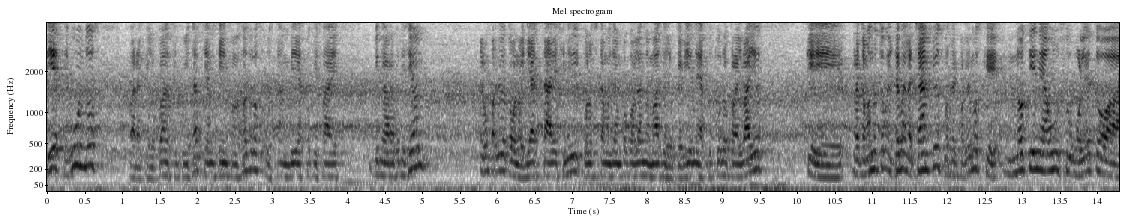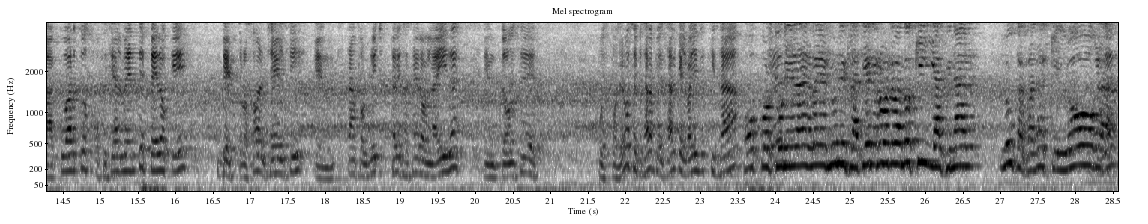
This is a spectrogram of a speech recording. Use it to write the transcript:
10 segundos para que lo puedan sincronizar si aún siguen con nosotros o están vía Spotify viendo la repetición. era un partido que bueno, ya está definido y por eso estamos ya un poco hablando más de lo que viene a futuro para el Bayern. Que retomando el tema de la Champions, pues recordemos que no tiene aún su boleto a cuartos oficialmente, pero que destrozó al Chelsea en Stamford Bridge 3 a 0 en la ida. Entonces, pues podemos empezar a pensar que el Bayern es quizá. Oportunidad del Bayern Nunes la tiene Robert Lewandowski y al final Lucas Lewandowski logra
